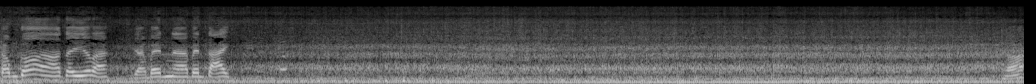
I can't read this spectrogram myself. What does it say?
không có ờ, ti các bạn dàn bên ờ, bên tay đó.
